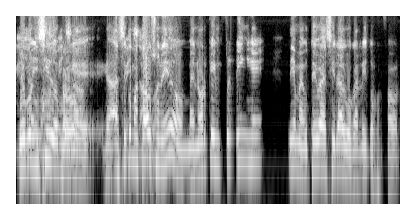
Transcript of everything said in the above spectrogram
yo coincido porque así como. Estados Unidos, menor que infringe, dígame, usted iba a decir algo, Carlitos, por favor.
